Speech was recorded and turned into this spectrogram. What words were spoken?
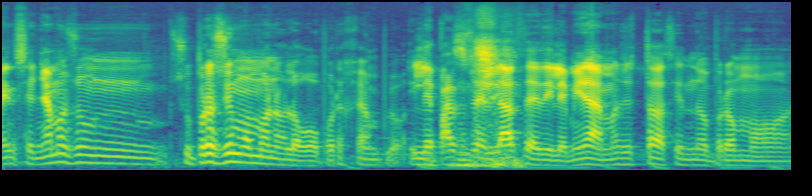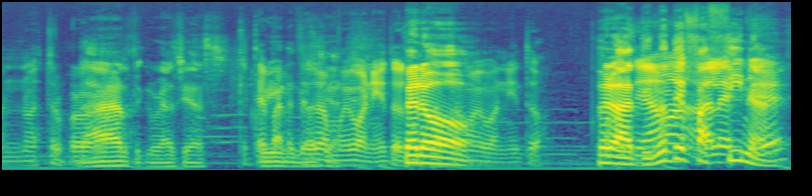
enseñamos un, su próximo monólogo, por ejemplo, y le pasas el enlace, dile, mira, hemos estado haendo promo en nuestro programa. Arte, gracias. ¿Qué te Bien, parece? Eso muy bonito. Pero- es muy bonito. pero ¿Cómo a ti no te? Alex, fascina.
